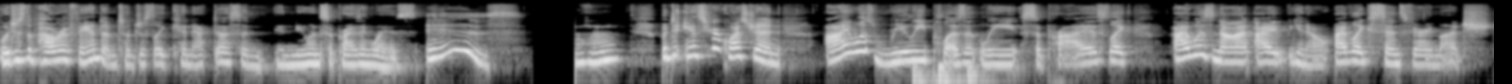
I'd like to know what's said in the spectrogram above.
Which is the power of fandom to just like connect us in, in new and surprising ways. It is. Mm-hmm. But to answer your question, I was really pleasantly surprised. Like, I was not, I, you know, I've like since very much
